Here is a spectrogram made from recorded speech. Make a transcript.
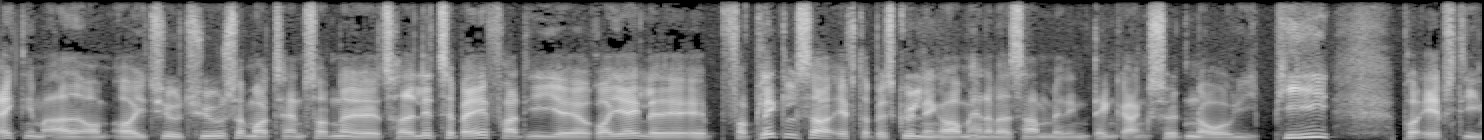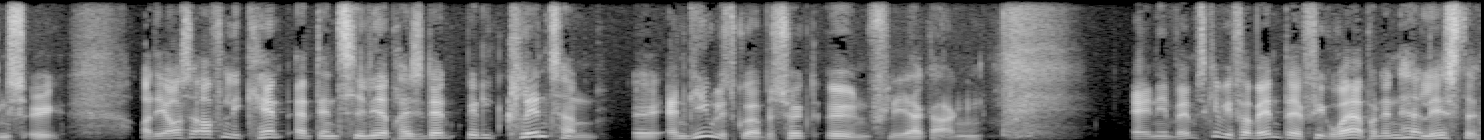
rigtig meget om, og i 2020 så måtte han sådan øh, træde lidt tilbage fra de øh, royale øh, forpligtelser efter beskyldninger om, at han har været sammen med en dengang 17-årig pige på Epsteins ø. Og det er også offentligt kendt, at den tidligere præsident Bill Clinton øh, angiveligt skulle have besøgt øen flere gange. Annie, hvem skal vi forvente figurerer på den her liste?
